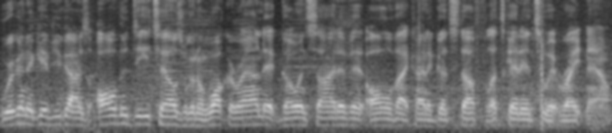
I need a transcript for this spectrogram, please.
We're gonna give you guys all the details. We're gonna walk around it, go inside of it, all that kind of good stuff. Let's get into it right now.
